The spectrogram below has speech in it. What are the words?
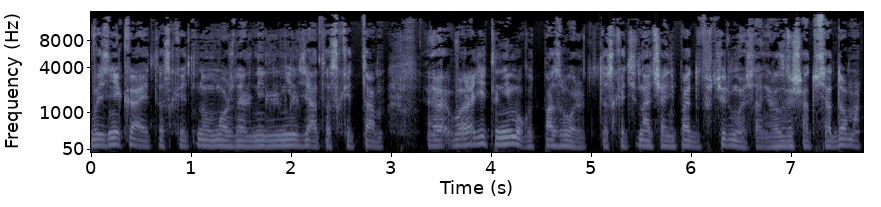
Возникает, так сказать, ну, можно или нельзя, так сказать, там. Э, родители не могут позволить, так сказать, иначе они пойдут в тюрьму, если они разрешат у себя дома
